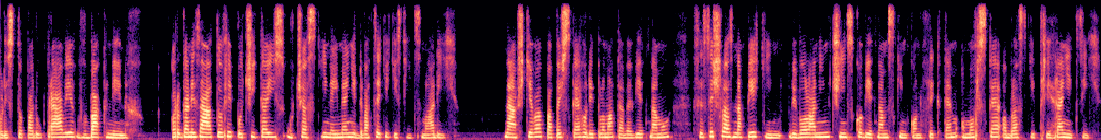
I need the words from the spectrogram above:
listopadu právě v Bak Ninh. Organizátoři počítají s účastí nejméně 20 tisíc mladých. Návštěva papežského diplomata ve Větnamu se sešla s napětím vyvolaným čínsko-větnamským konfliktem o mořské oblasti při hranicích.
